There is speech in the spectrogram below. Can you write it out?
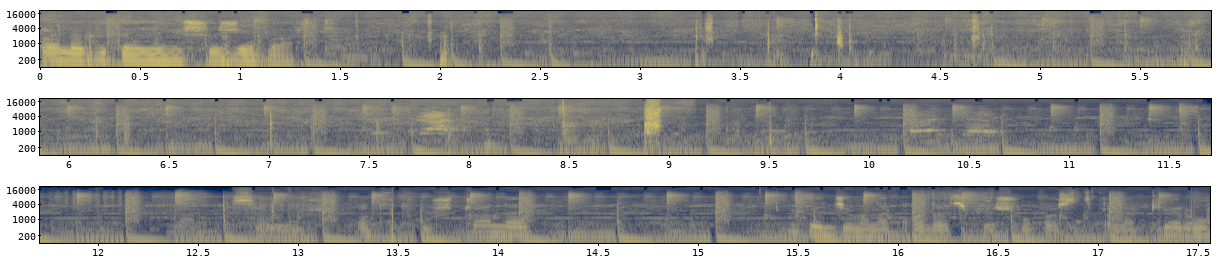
ale wydaje mi się, że warto. Są już odtłuszczone i będziemy nakładać pierwszą warstwę lakieru.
